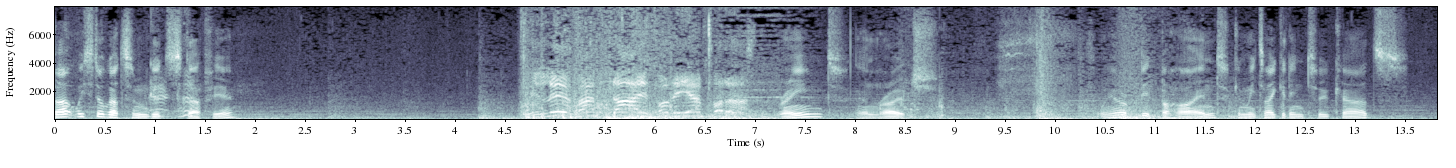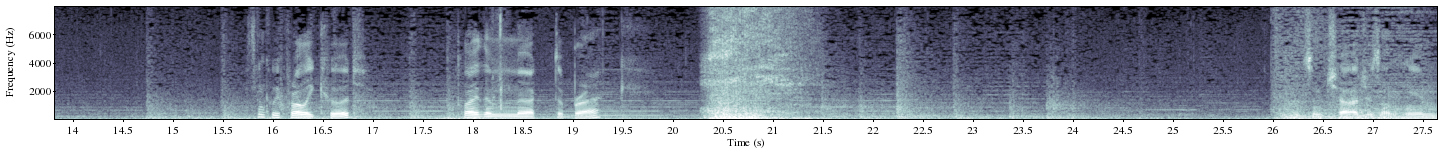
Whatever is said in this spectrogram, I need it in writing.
But we still got some good stuff here. Die for the Emperor. Vreemde and Roche. So we are a bit behind. Can we take it in two cards? I think we probably could. Play the Merc de Brac. Put some charges on him.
